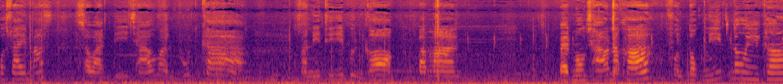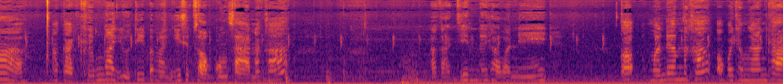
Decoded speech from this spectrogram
กไซมัส สวัสดีเช้าวันพุธค่ะ วันนี้ที่ญี่ปุ่นก็ประมาณ8โมงเช้านะคะ ฝนตกนิดหน่อยค่ะ อากาศครึ้มค่ะอยู่ที่ประมาณ 22 องศานะคะ อากาศเย็นเลยค่ะวันนี้ ก็เหมือนเดิมนะคะ ออกไปทำงานค่ะ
